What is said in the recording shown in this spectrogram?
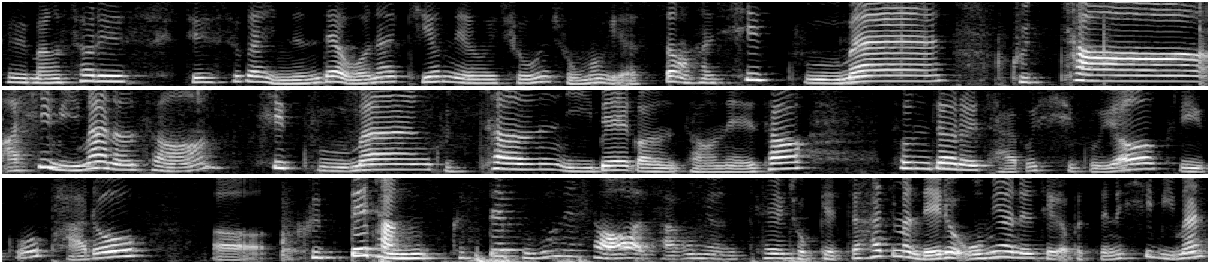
그 망설일 수가 있는데 워낙 기업 내용이 좋은 종목이었어. 한 19만 9천 아 12만 원 선. 19만 9,200원 선에서 손절을 잡으시고요. 그리고 바로 어 그때 당 그때 부분에서 잡으면 제일 좋겠죠. 하지만 내려오면은 제가 봤을 때는 12만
